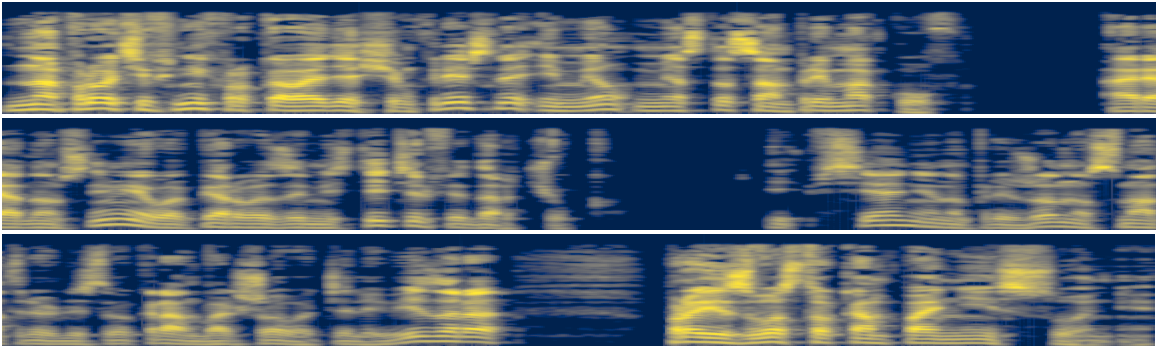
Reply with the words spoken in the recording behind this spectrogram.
Напротив них в руководящем кресле имел место сам Примаков, а рядом с ним его первый заместитель Федорчук. И все они напряженно всматривались в экран большого телевизора производства компании Sony.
